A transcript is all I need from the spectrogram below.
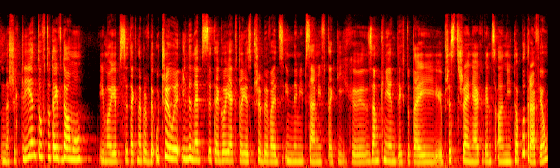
naszych klientów tutaj w domu. I moje psy tak naprawdę uczyły inne psy tego, jak to jest przebywać z innymi psami w takich y, zamkniętych tutaj przestrzeniach, więc oni to potrafią.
